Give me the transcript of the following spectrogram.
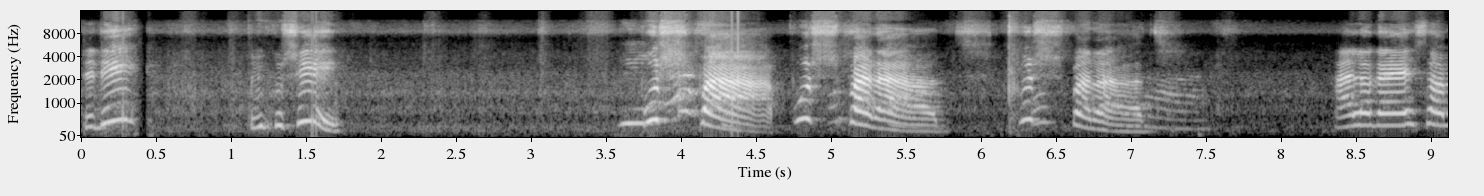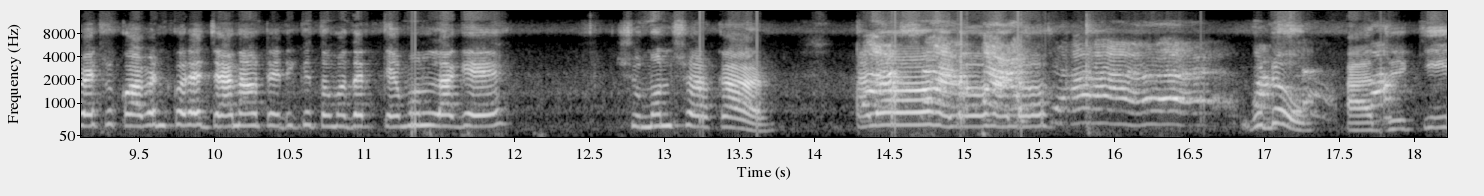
টেডি তুমি খুশি? পুষ্পা পুষ্পারাজ পুষ্পারাজ হ্যালো গাইস সব একটু কমেন্ট করে জানাও টেডিকে তোমাদের কেমন লাগে? Suman Sarkar. Hello hello hello Gudu? আজ কি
